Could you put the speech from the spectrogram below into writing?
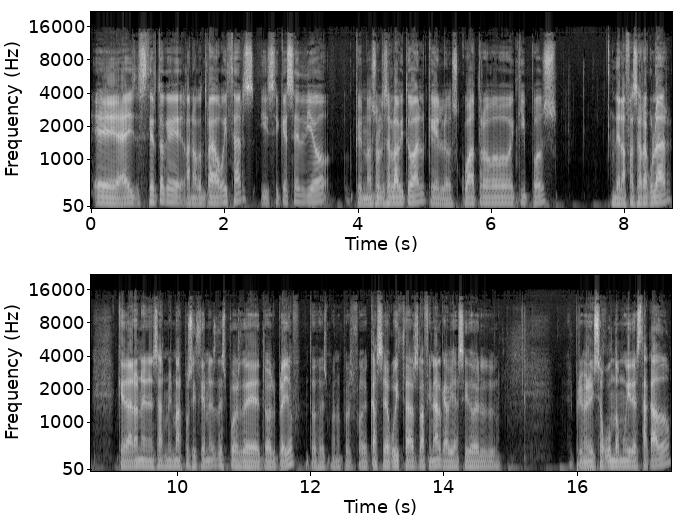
Eh, es cierto que ganó contra Wizards y sí que se dio, que no suele ser lo habitual, que los cuatro equipos de la fase regular quedaron en esas mismas posiciones después de todo el playoff. Entonces, bueno, pues fue casi Wizards la final, que había sido el, el primero y segundo muy destacado.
